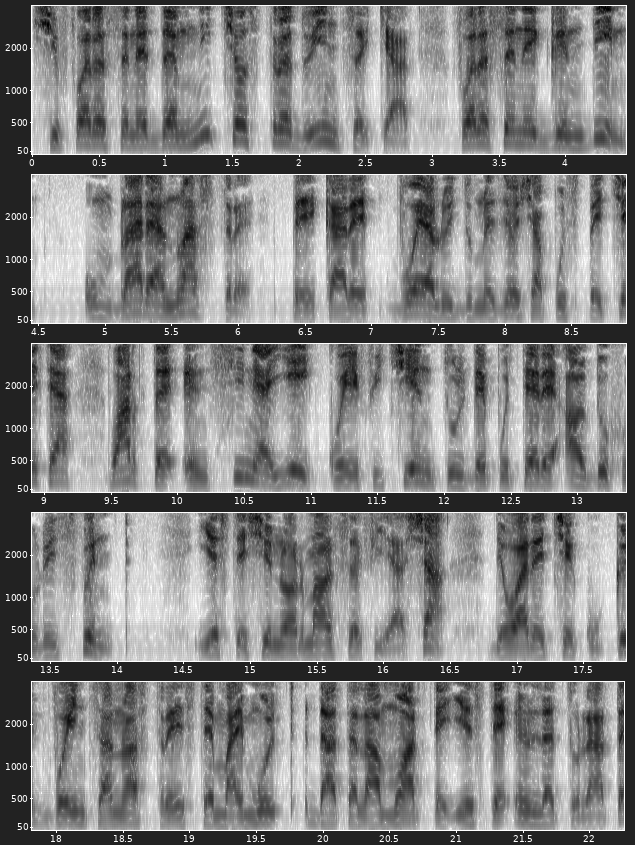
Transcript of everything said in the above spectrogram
Și fără să ne dăm nicio străduință chiar, fără să ne gândim, umblarea noastră pe care voia lui Dumnezeu și-a pus pecetea, poartă în sinea ei coeficientul de putere al Duhului Sfânt. Este și normal să fie așa, deoarece cu cât voința noastră este mai mult dată la moarte, este înlăturată,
